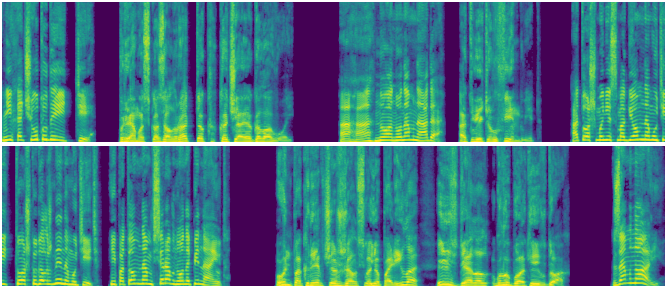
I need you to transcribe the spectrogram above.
«Не хочу туда идти», — прямо сказал Раттак, качая головой. «Ага, но оно нам надо», — ответил Фингвит. А то ж мы не смогем намутить то, что должны намутить, и потом нам все равно напинают». Он покрепче сжал свое полило и сделал глубокий вдох. «За мной!»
